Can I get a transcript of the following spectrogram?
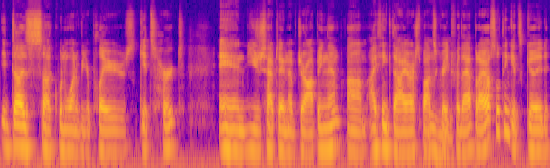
it does suck when one of your players gets hurt and you just have to end up dropping them. Um, I think the IR spot's great for that, but I also think it's good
